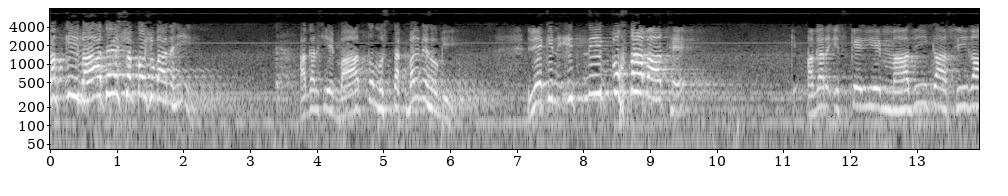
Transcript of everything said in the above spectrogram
پکی بات ہے، شک و شبہ نہیں۔ اگر یہ بات تو مستقبل میں ہوگی، لیکن اتنی پختہ بات ہے کہ اگر اس کے لیے ماضی کا سیگا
